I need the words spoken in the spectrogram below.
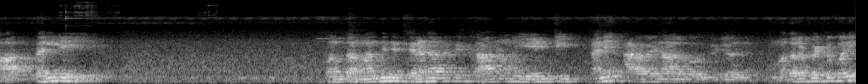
ఆ తల్లి కొంతమందిని తినడానికి కారణం ఏంటి అని అరవై నాలుగో వీడియోని మొదలు పెట్టుకొని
